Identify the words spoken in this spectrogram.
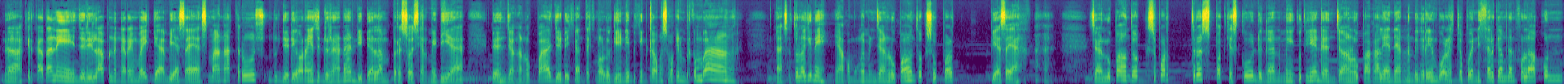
Nah, akhir kata nih, jadilah pendengar yang baik ya. Biasa ya, semangat terus untuk jadi orang yang sederhana di dalam bersosial media. Dan jangan lupa jadikan teknologi ini bikin kamu semakin berkembang. Nah, satu lagi nih, yang aku mau ngomongin jangan lupa untuk support biasa ya. jangan lupa untuk support terus podcastku dengan mengikutinya dan jangan lupa kalian yang dengerin boleh kepoin Instagram dan follow akun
